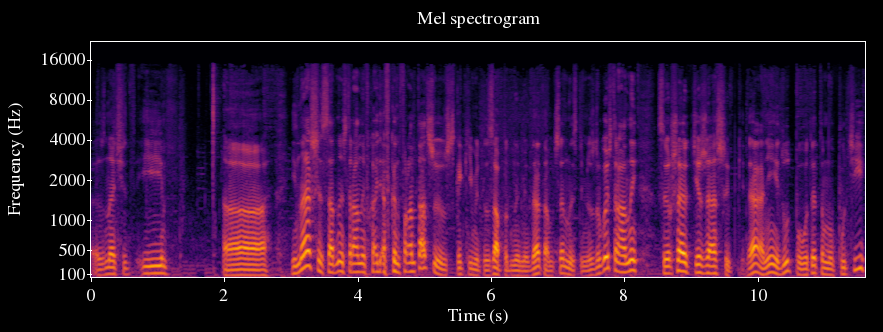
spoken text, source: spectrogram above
значит, и а, и наши, с одной стороны, входя в конфронтацию с какими-то западными да, там, ценностями, с другой стороны, совершают те же ошибки. Да? Они идут по вот этому пути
